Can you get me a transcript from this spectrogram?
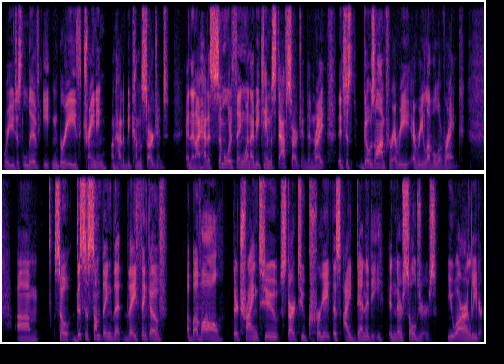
where you just live, eat, and breathe training on how to become a sergeant. And then I had a similar thing when I became a staff sergeant. And right, it just goes on for every every level of rank. Um, so this is something that they think of above all. They're trying to start to create this identity in their soldiers. You are a leader,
